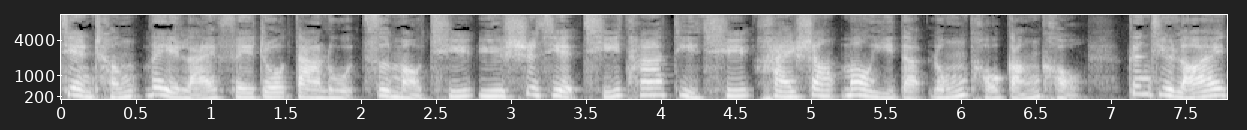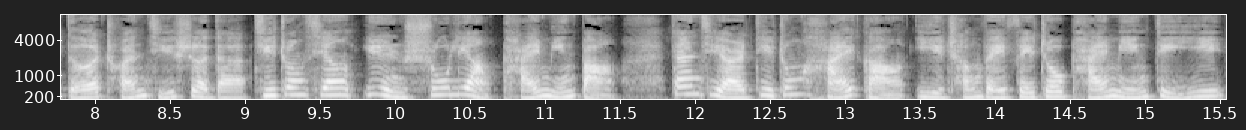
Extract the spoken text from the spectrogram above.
建成未来非洲大陆自贸区与世界其他地区海上贸易的龙头港口。根据劳埃德传奇社的集装箱运输量排名榜，丹吉尔地中海港已成为非洲排名第一、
